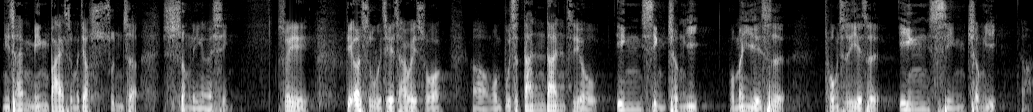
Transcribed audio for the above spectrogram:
你才明白什么叫顺着圣灵而行。所以第二十五节才会说啊，我们不是单单只有因信称义，我们也是。同时也是因行称义啊，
